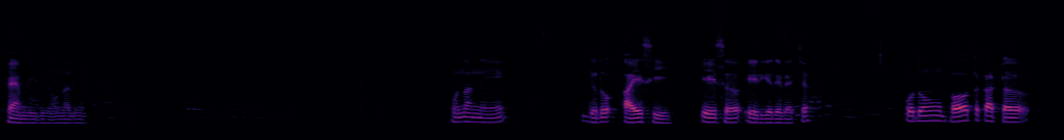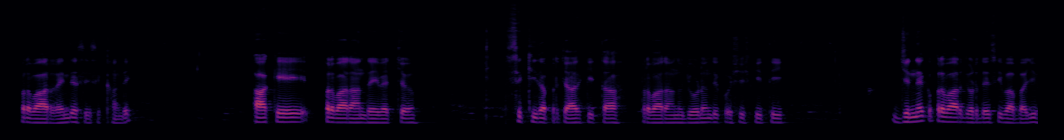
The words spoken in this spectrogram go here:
ਫੈਮਿਲੀ ਦੀਆਂ, ਉਹਨਾਂ ਦੀਆਂ। ਉਹਨਾਂ ਨੇ ਜਦੋਂ ਆਏ ਸੀ ਇਸ ਏਰੀਆ ਦੇ ਵਿੱਚ, ਉਦੋਂ ਬਹੁਤ ਘੱਟ ਪਰਿਵਾਰ ਰਹਿੰਦੇ ਸੀ ਸਿੱਖਾਂ ਦੇ। ਆ ਕੇ ਪਰਿਵਾਰਾਂ ਦੇ ਵਿੱਚ ਸਿੱਖੀ ਦਾ ਪ੍ਰਚਾਰ ਕੀਤਾ। ਪਰਿਵਾਰਾਂ ਨੂੰ ਜੋੜਨ ਦੀ ਕੋਸ਼ਿਸ਼ ਕੀਤੀ। ਜਿੰਨੇ ਕੁ ਪਰਿਵਾਰ ਜੁੜਦੇ ਸੀ ਬਾਬਾ ਜੀ,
